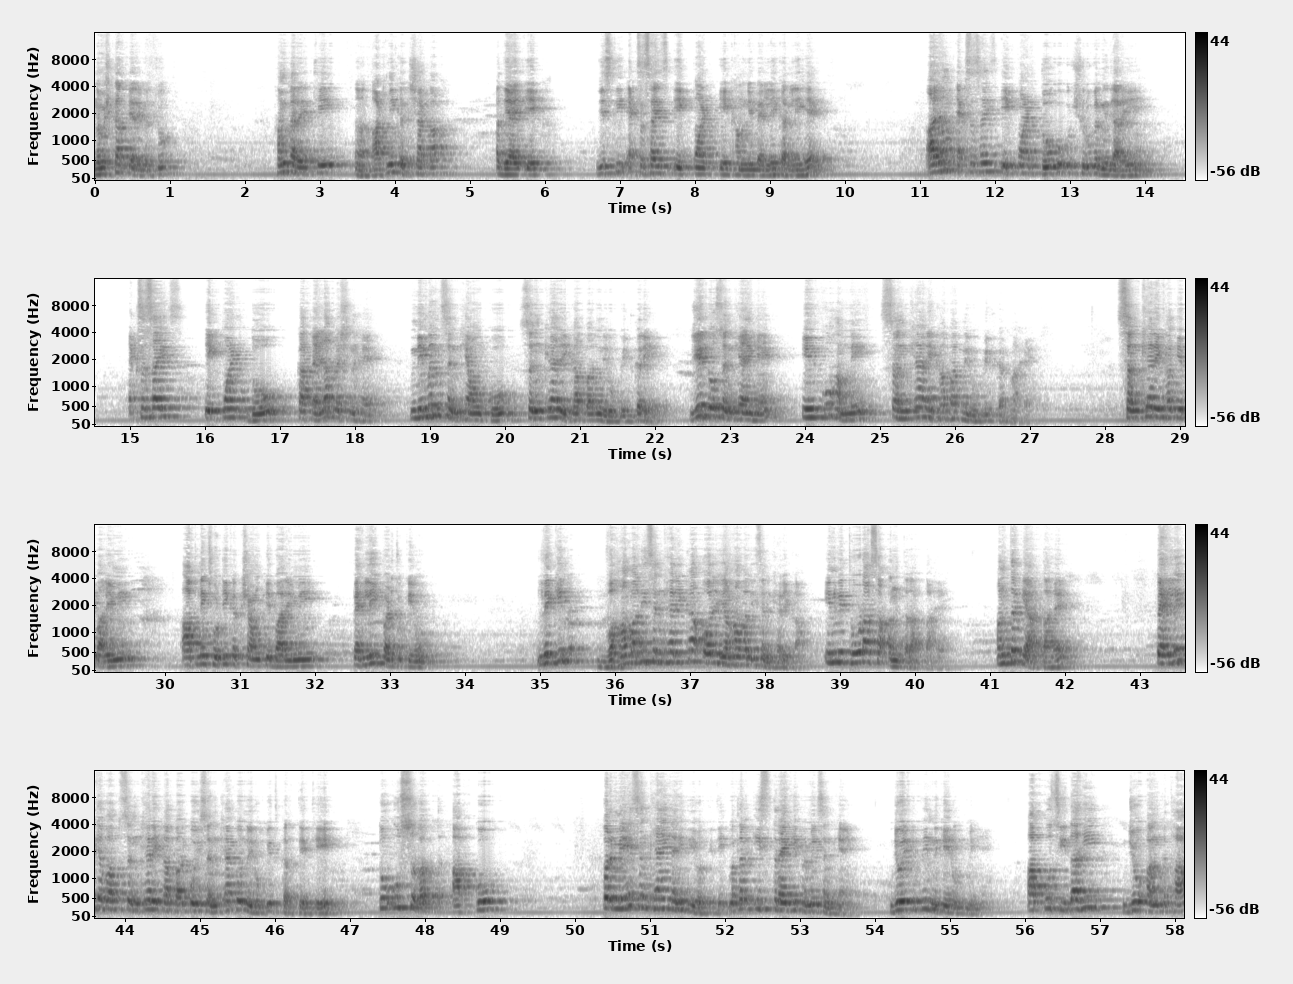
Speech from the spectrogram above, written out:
नमस्कार, प्यारे बच्चों। हम कर रहे थे आठवीं कक्षा का अध्याय एक, जिसकी एक्सरसाइज 1.1 हमने पहले कर ली है। आज हम एक्सरसाइज 1.2 को कुछ शुरू करने जा रहे हैं। एक्सरसाइज 1.2 का पहला प्रश्न है, निम्न संख्याओं को संख्या रेखा पर निरूपित करें। ये दो संख्याएँ हैं, इनको हमने संख्या रेखा पर निरूपित करना है। संख्या रेखा के बारे में आपने छोटी कक्षाओं के बारे में पहले ही पढ़ चुके हो। लेकिन वहाँ वाली संख्या रेखा और यहाँ वाली संख्या रेखा, इनमें थोड़ा सा अंतर आता है। अंतर क्या आता है? पहले जब आप संख्या रेखा पर कोई संख्या को निरूपित करते थे तो उस वक्त आपको प्रमेय संख्याएँ नहीं दी होती थी। मतलब इस तरह की प्रमेय संख्याएँ, जो एक भिन्न के रूप में है। आपको सीधा ही जो अंक था,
